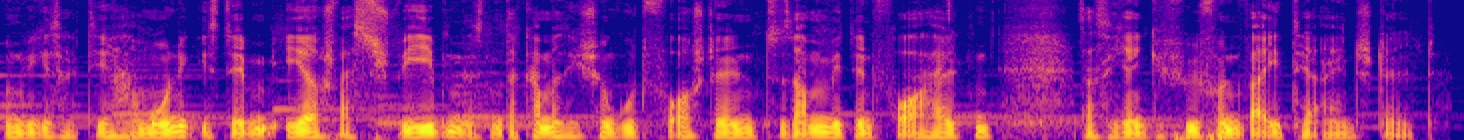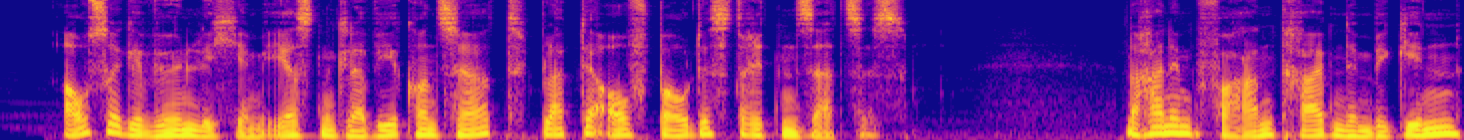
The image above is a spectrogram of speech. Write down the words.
Und wie gesagt, die Harmonik ist eben eher was Schwebendes. Und da kann man sich schon gut vorstellen, zusammen mit den Vorhalten, dass sich ein Gefühl von Weite einstellt. Außergewöhnlich im ersten Klavierkonzert bleibt der Aufbau des dritten Satzes. Nach einem vorantreibenden Beginn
